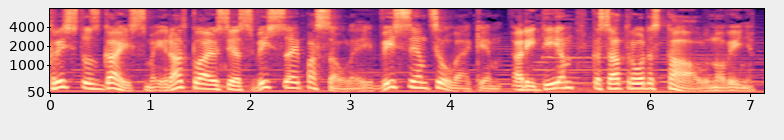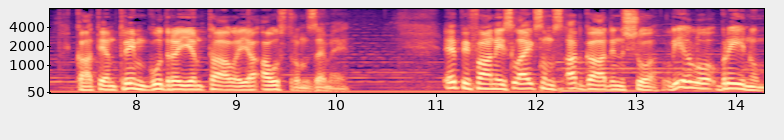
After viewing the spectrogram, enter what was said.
Kristus gaisma ir atklājusies visai pasaulē, visiem cilvēkiem, arī tiem, kas atrodas tālu no viņa, kā tiem trim gudrajiem tālajā austrumzemē. Epifānijas laiks mums atgādina šo lielo brīnumu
